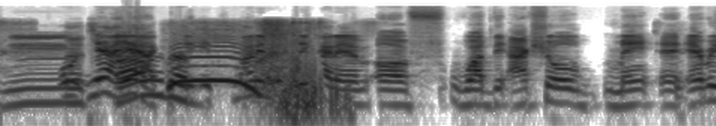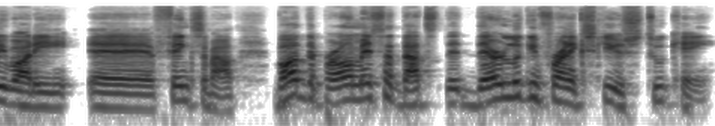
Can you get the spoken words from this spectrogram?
Mm, Well, yeah, yeah. probably the- It's not indicative of what the actual main, uh, everybody uh, thinks about. But the problem is that that's they're looking for an excuse. 2K.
